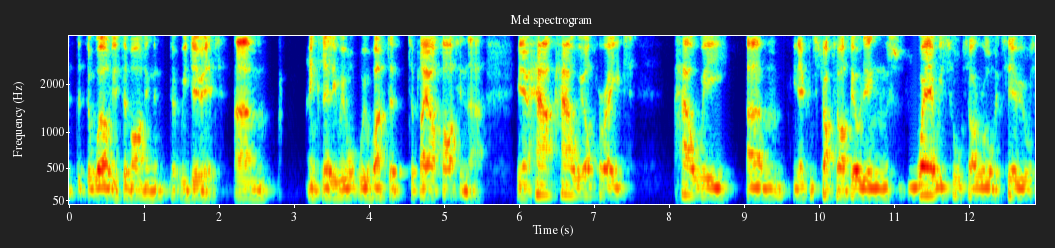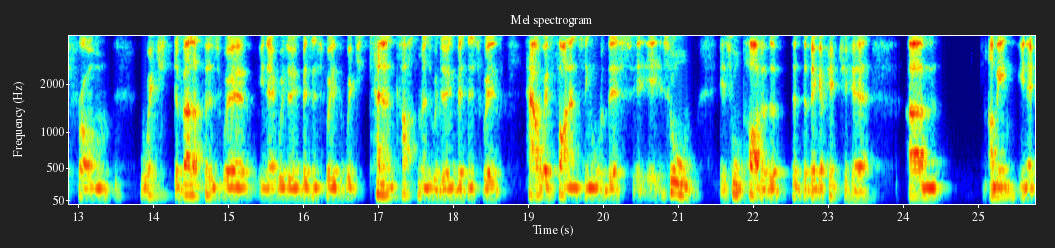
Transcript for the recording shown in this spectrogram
the, the world is demanding that we do it. Um, and clearly, we will have to to play our part in that. You know, how how we operate, how we um, you know construct our buildings, where we source our raw materials from, which developers we're you know, we're doing business with, which tenant customers we're doing business with, how we're financing all of this, it's all it's all part of the bigger picture here. Um, I mean, you know,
